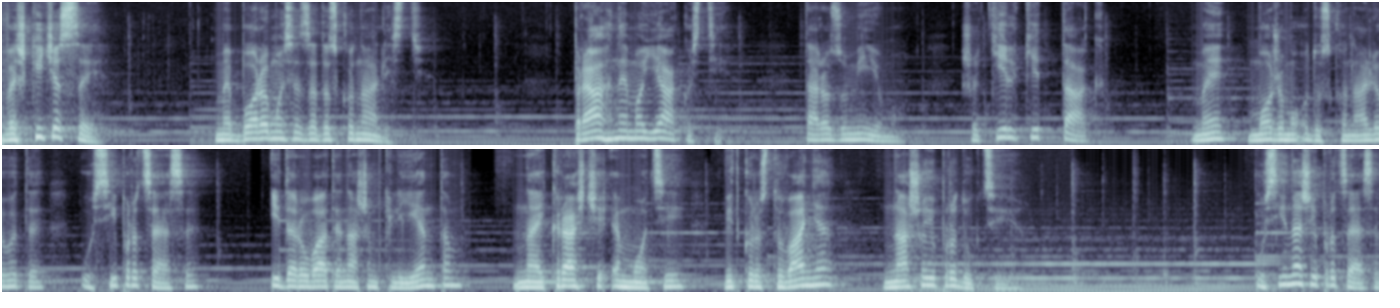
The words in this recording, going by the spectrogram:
важкі часи ми боремося за досконалість, прагнемо якості та розуміємо, що тільки так ми можемо удосконалювати усі процеси і дарувати нашим клієнтам найкращі емоції від користування нашою продукцією. Усі наші процеси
